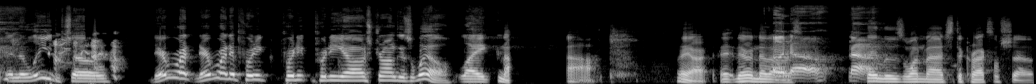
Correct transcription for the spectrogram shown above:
in, in the league, so they're run, they're running pretty pretty pretty uh, strong as well. Like ah, they are. They're another. Oh no, no. They lose one match, the cracks will show.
